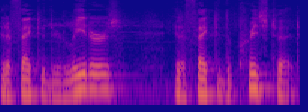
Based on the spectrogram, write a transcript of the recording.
it affected their leaders, it affected the priesthood.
